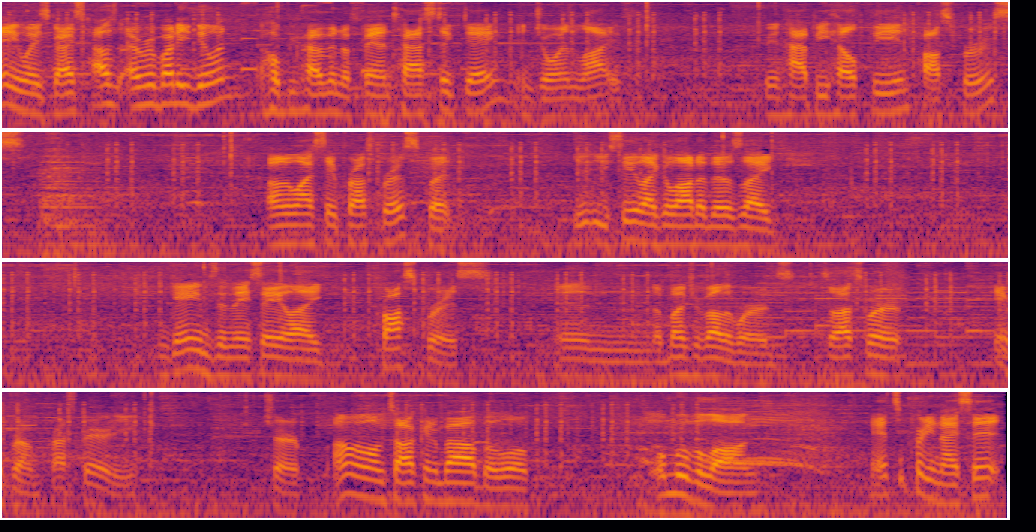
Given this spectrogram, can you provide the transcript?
Anyways, guys, how's everybody doing? I hope you're having a fantastic day, enjoying life, being happy, healthy, and prosperous. I don't know why I say prosperous, but you, you see like a lot of those like games and they say like prosperous and a bunch of other words. So that's where it came from, prosperity. Sure. I don't know what I'm talking about, but we'll we'll move along. Yeah, it's a pretty nice hit.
